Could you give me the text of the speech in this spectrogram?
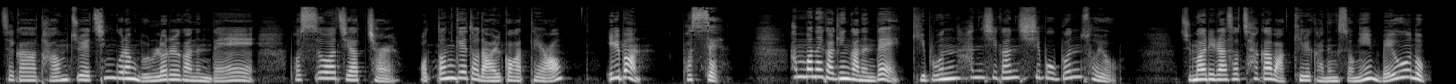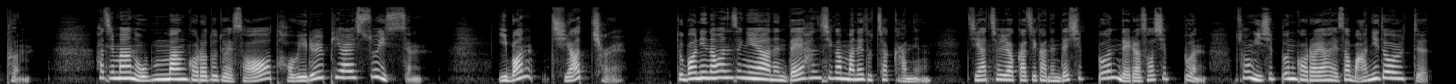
제가 다음 주에 친구랑 놀러를 가는데 버스와 지하철 어떤 게 더 나을 것 같아요? 1번, 버스. 한 번에 가긴 가는데 기본 1시간 15분 소요. 주말이라서 차가 막힐 가능성이 매우 높음. 하지만 5분만 걸어도 돼서 더위를 피할 수 있음. 2번 지하철. 두 번이나 환승해야 하는데 1시간 만에 도착 가능. 지하철역까지 가는데 10분, 내려서 10분. 총 20분 걸어야 해서 많이 더울 듯.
